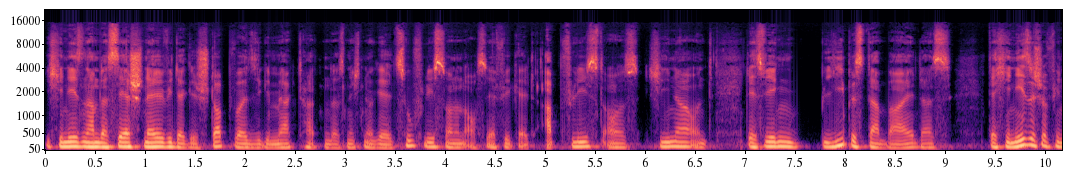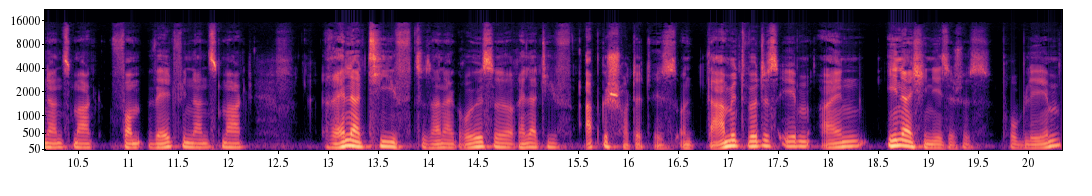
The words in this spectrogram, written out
Die Chinesen haben das sehr schnell wieder gestoppt, weil sie gemerkt hatten, dass nicht nur Geld zufließt, sondern auch sehr viel Geld abfließt aus China. Und deswegen blieb es dabei, dass der chinesische Finanzmarkt vom Weltfinanzmarkt relativ zu seiner Größe relativ abgeschottet ist. Und damit wird es eben ein innerchinesisches Problem.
